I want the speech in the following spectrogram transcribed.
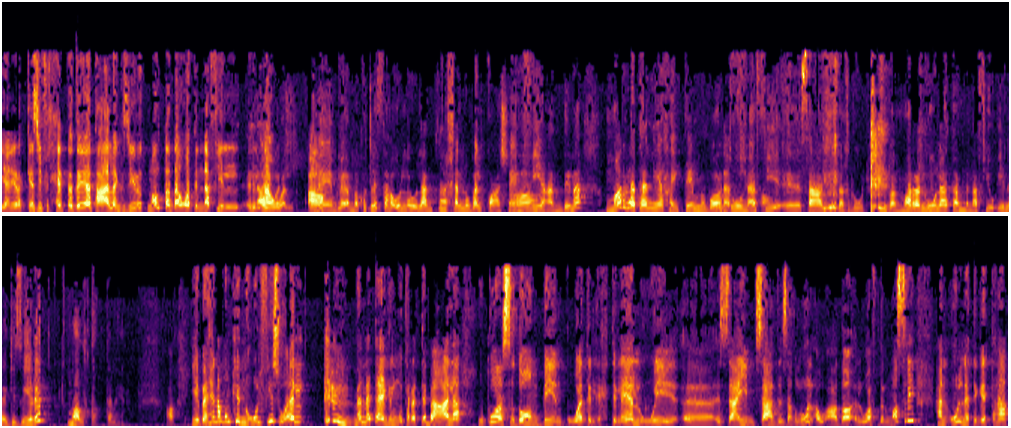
يعني ركزي في الحتة ديت على جزيرة مالطا دوت النفي ال- الأول, آه. تمام. لما كنت لسه هقول لأولادنا خلوا بالكم عشان آه. في عندنا مرة تانية هيتم برضو نفي. نفي, آه، سعد زغلول يبقى المرة الأولى تم نفيه إلى جزيرة مالطا. تمام. آه يبقى هنا ممكن نقول في سؤال ما النتائج المترتبة على وقوع صدام بين قوات الاحتلال والزعيم سعد زغلول أو أعضاء الوفد المصري. هنقول نتيجتها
